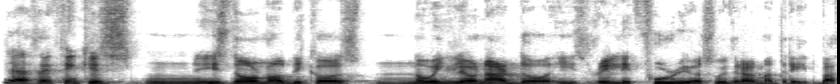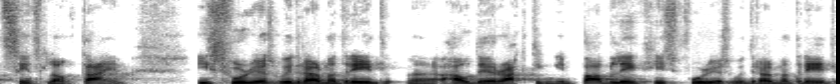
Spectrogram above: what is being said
Yes, I think it's mm, it's normal because knowing Leonardo, he's really furious with Real Madrid, but since long time. He's furious with Real Madrid, uh, how they're acting in public. He's furious with Real Madrid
